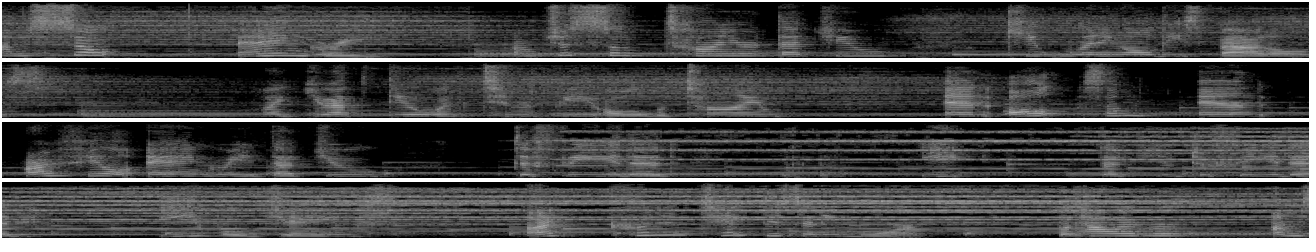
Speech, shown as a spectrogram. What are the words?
I'm so angry. I'm just so tired that you keep winning all these battles. Like you have to deal with Timothy all the time. And all some and I feel angry that you defeated e that you defeated evil James. I couldn't take this anymore. But however, I'm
